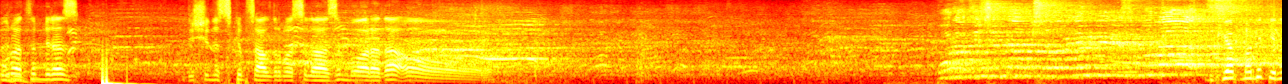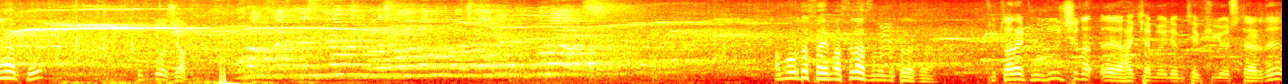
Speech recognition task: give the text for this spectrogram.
Murat'ın biraz dişini sıkıp saldırması lazım. Bu arada o Murat için bir alkış alabilir miyiz? Hiç yapmadı ki ne yaptı? tuttu hocam. Ama orada sayması lazım öbür tarafa. Tutarak vurduğu için e, hakem öyle bir tepki gösterdi.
